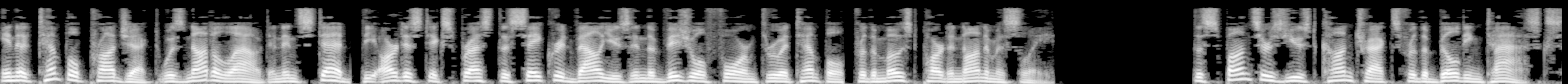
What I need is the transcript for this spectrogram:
in a temple project was not allowed and instead, the artist expressed the sacred values in the visual form through a temple, for the most part anonymously. The sponsors used contracts for the building tasks.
